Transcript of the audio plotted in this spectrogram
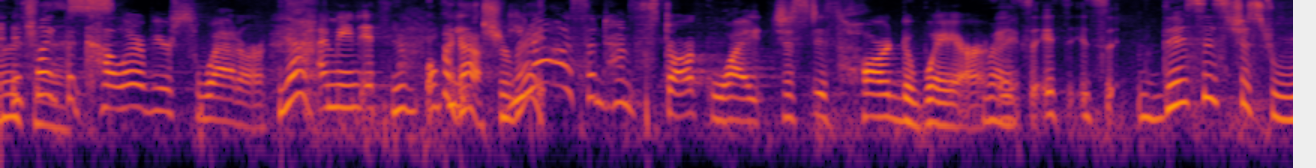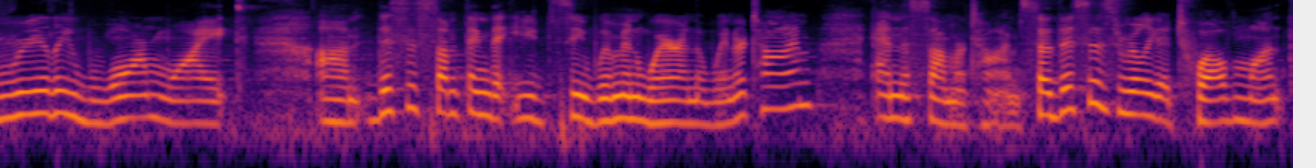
It's like the color of your sweater. Yeah. I mean, it's. You're- oh my gosh, you're you right. know how sometimes stark white just is hard to wear. Right. It's, it's, it's, this is just really warm white. Um, this is something that you'd see women wear in the wintertime and the summertime. So this is really a 12 month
